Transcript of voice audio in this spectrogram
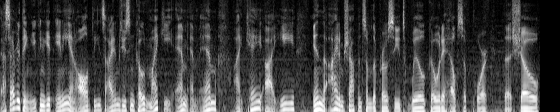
that's everything. You can get any and all of these items using code Mikey M M M I K I E in the item shop, and some of the proceeds will go to help support the show.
